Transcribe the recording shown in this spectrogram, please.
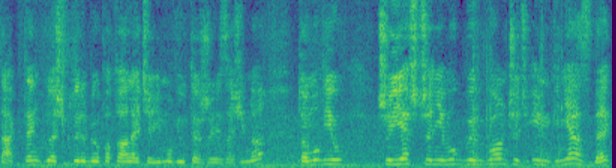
Tak, ten gość, który był po toalecie i mówił też, że jest za zimno, to mówił, czy jeszcze nie mógłbym włączyć im gniazdek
